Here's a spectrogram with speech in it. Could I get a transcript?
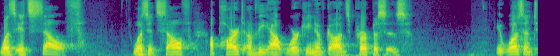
was itself, was itself a part of the outworking of God's purposes. It wasn't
